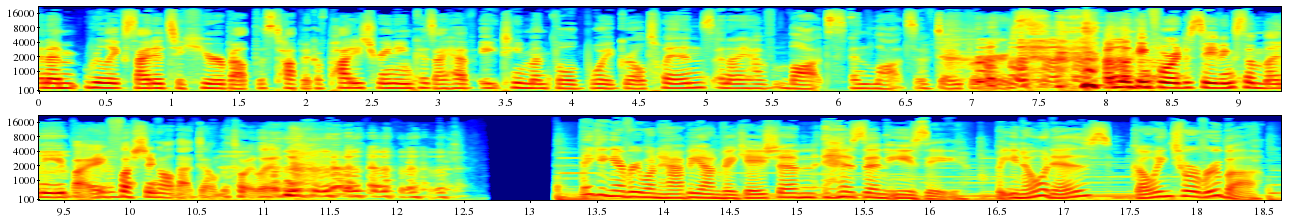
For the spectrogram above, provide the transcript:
And I'm really excited to hear about this topic of potty training because I have 18 month old boy girl twins and I have lots and lots of diapers. I'm looking forward to saving some money by flushing all that down the toilet. Making everyone happy on vacation isn't easy, but you know what is? Going to Aruba.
